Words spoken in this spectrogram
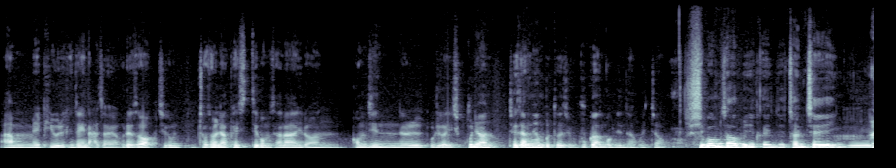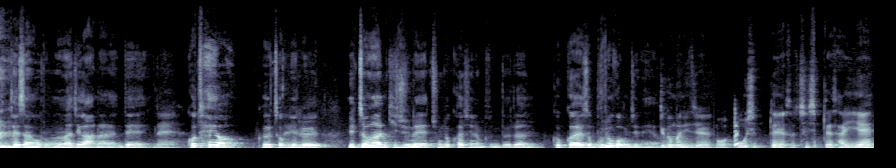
암의 비율이 굉장히 낮아요. 그래서 지금 저설량 패시티 검사나 이런 검진을 우리가 19년, 재작년부터 지금 국가암 검진도 하고 있죠. 시범 사업이니까 이제 전체 인구 대상으로는 아직 안 하는데 네. 곧 해요. 그 저기를 일정한 기준에 충족하시는 분들은 국가에서 무료 검진해요. 지금은 이제 뭐 50대에서 70대 사이에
